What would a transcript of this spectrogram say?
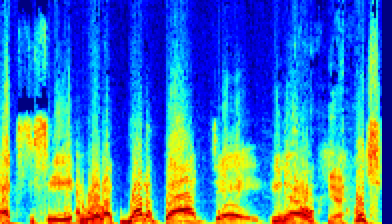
ecstasy and we're like what a bad day you know Yeah. which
